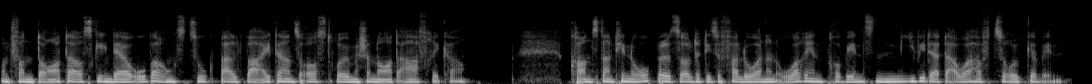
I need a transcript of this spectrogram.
und von dort aus ging der Eroberungszug bald weiter ans oströmische Nordafrika. Konstantinopel sollte diese verlorenen Orientprovinzen nie wieder dauerhaft zurückgewinnen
